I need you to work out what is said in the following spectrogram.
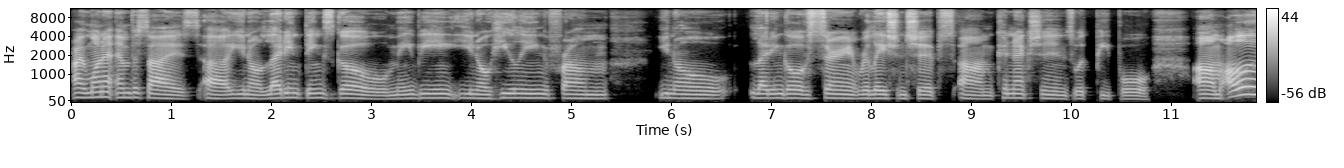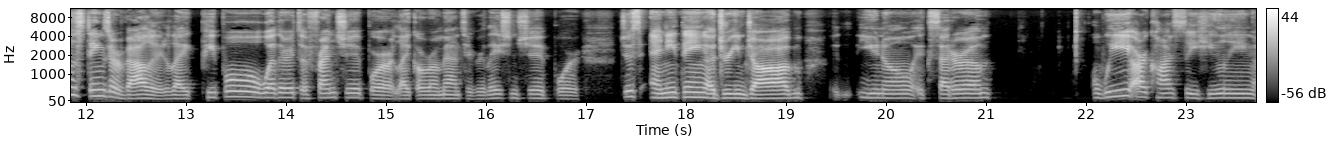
I want to emphasize, uh, you know, letting things go, maybe, you know, healing from, you know, letting go of certain relationships, um, connections with people. Um, all of those things are valid. Like people, whether it's a friendship or like a romantic relationship or just anything, a dream job, you know, etc. We are constantly healing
